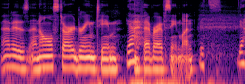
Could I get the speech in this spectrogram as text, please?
That is an all star dream team, Yeah. if ever I've seen one. It's, yeah.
